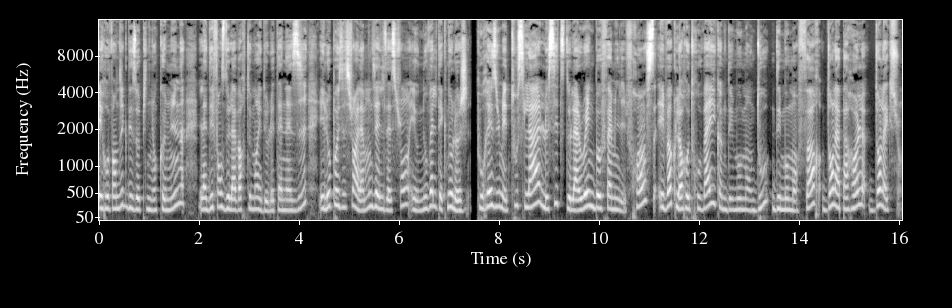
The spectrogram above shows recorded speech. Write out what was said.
et revendiquent des opinions communes, la défense de l'avortement et de l'euthanasie et l'opposition à la mondialisation et aux nouvelles technologies. Pour résumer tout cela, le site de la Rainbow Family France évoque leurs retrouvailles comme des moments doux, des moments forts dans la parole, dans l'action.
